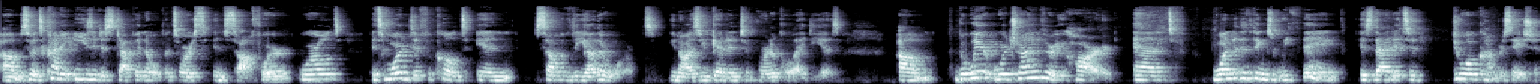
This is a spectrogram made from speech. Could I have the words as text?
Um, so it's kind of easy to step into open source in software world. It's more difficult in some of the other worlds, you know, as you get into vertical ideas. Um, but we're, we're trying very hard. And one of the things we think is that it's a dual conversation.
